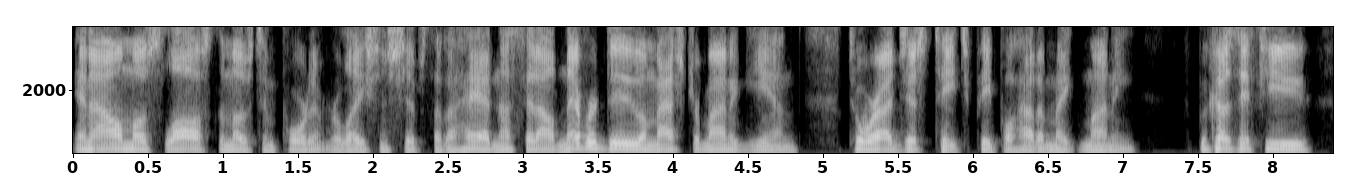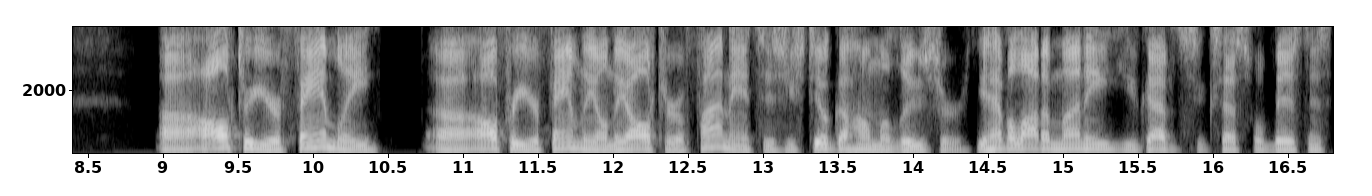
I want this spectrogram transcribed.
And I almost lost the most important relationships that I had. And I said, I'll never do a mastermind again to where I just teach people how to make money. Because if you uh, alter your family uh, offer your family on the altar of finances, you still go home a loser. You have a lot of money, you've got a successful business,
